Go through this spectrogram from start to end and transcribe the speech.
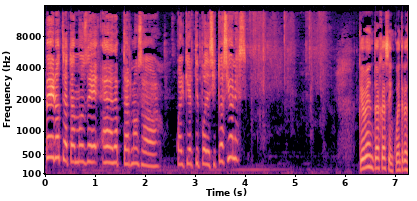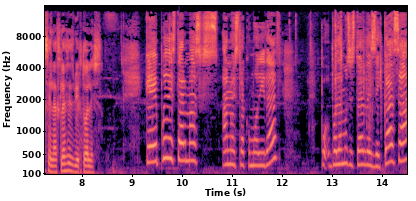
pero tratamos de adaptarnos a cualquier tipo de situaciones. ¿Qué ventajas encuentras en las clases virtuales? Que puede estar más a nuestra comodidad. Po- podemos estar desde casa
